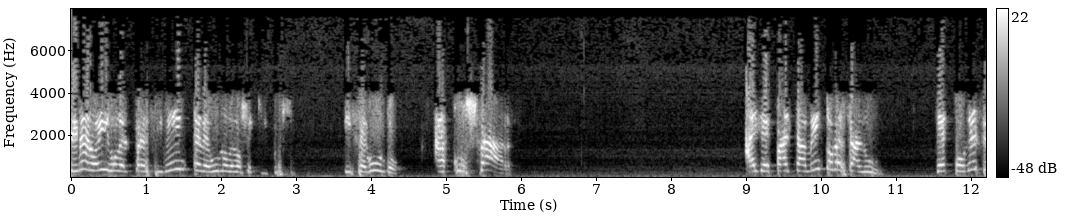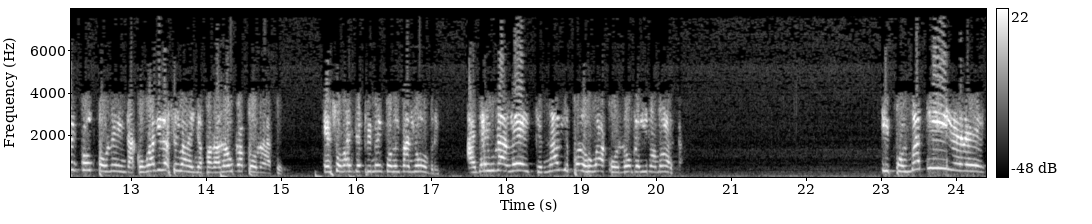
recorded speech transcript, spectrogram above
primero hijo del presidente de uno de los equipos y segundo acusar al departamento de salud de ponerse en componenda con Águila Cibaeña para ganar un campeonato. Eso va en detrimento del mal nombre. Allá hay una ley que nadie puede jugar con el nombre de una marca. Y por más tigre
